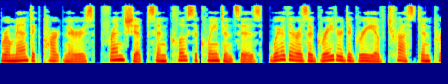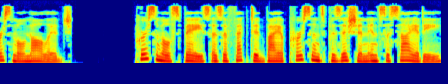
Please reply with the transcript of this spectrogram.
romantic partners, friendships and close acquaintances, where there is a greater degree of trust and personal knowledge. Personal space is affected by a person's position in society,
